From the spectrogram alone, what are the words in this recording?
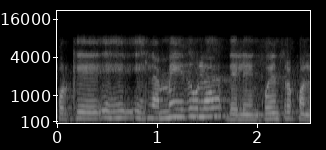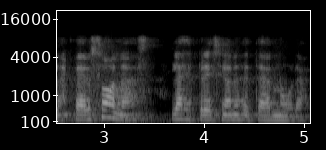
porque es, la médula del encuentro con las personas las expresiones de ternura.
